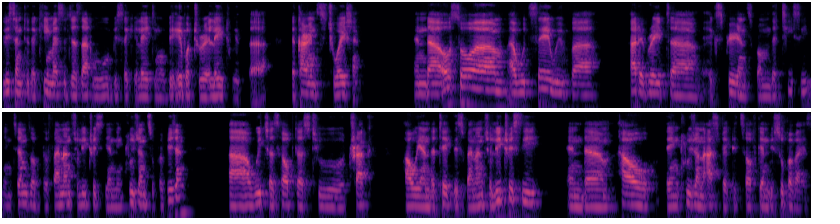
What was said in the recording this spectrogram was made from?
listen to the key messages that we will be circulating, will be able to relate with the current situation. And also, um, I would say we've had a great uh, experience from the TC in terms of the financial literacy and inclusion supervision, uh, which has helped us to track how we undertake this financial literacy and um, how the inclusion aspect itself can be supervised.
